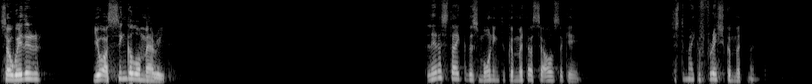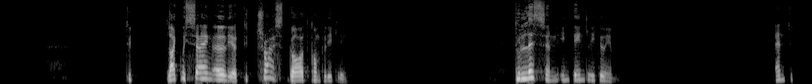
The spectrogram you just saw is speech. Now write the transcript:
So, whether you are single or married, let us take this morning to commit ourselves again. Just to make a fresh commitment. To, like we sang earlier, to trust God completely. To listen intently to Him. And to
